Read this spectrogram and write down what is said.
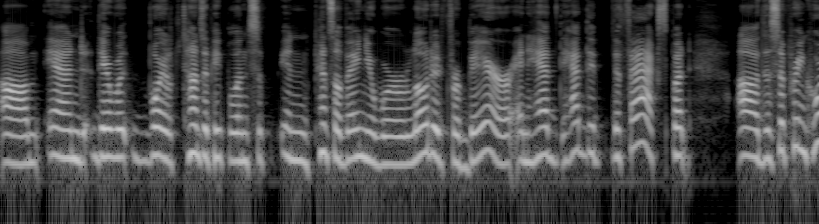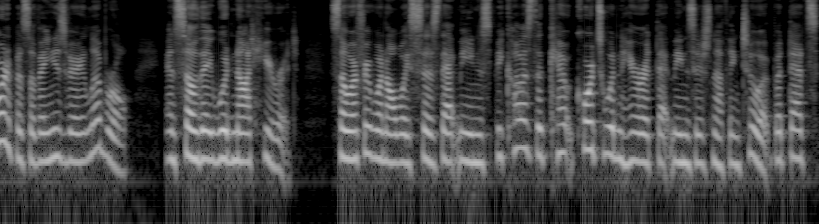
Um, and there were boy, tons of people in in Pennsylvania were loaded for bear and had had the, the facts, but uh, the Supreme Court of Pennsylvania is very liberal, and so they would not hear it. So everyone always says that means because the courts wouldn't hear it, that means there's nothing to it. But that's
